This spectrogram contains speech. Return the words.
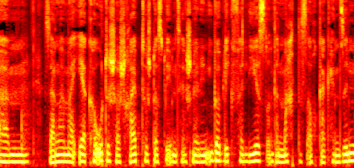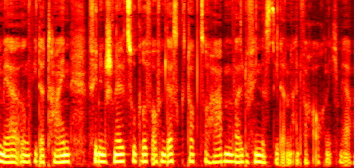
ähm, sagen wir mal, eher chaotischer Schreibtisch, dass du eben sehr schnell den Überblick verlierst und dann macht es auch gar keinen Sinn mehr, irgendwie Dateien für den Schnellzugriff auf dem Desktop zu haben, weil du findest die dann einfach auch nicht mehr.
